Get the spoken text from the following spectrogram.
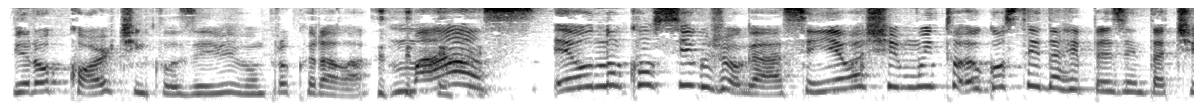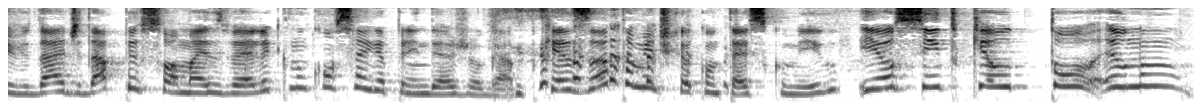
Virou corte, inclusive, vamos procurar lá. Mas eu não consigo jogar, assim. Eu achei muito. Eu gostei da representatividade da pessoa mais velha que não consegue aprender a jogar. Porque é exatamente o que acontece comigo. E eu sinto que eu tô. Eu não.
